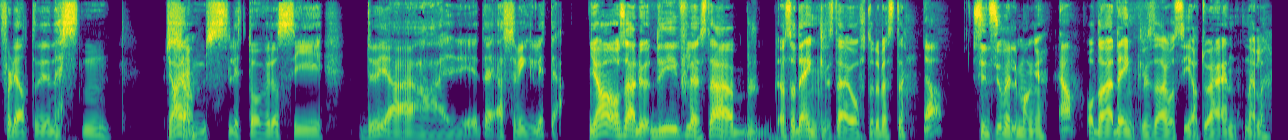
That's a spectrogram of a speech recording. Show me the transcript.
Fordi at de nesten Ja, ja. skjems litt over å si Du, jeg er det- Jeg svinger litt, jeg. Ja, og så er det jo De fleste er Altså, det enkleste er jo ofte det beste. Ja. Syns jo veldig mange. Ja. Og det, det enkleste er å si at du er enten-eller.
